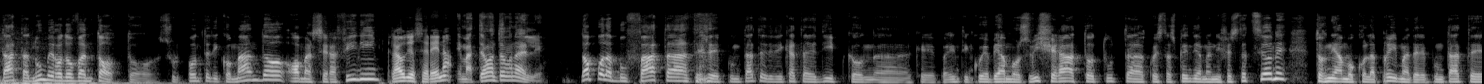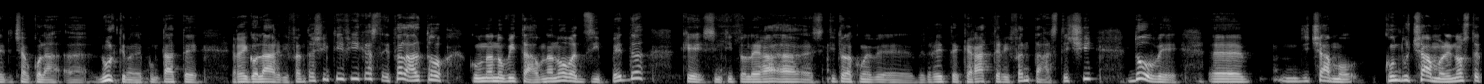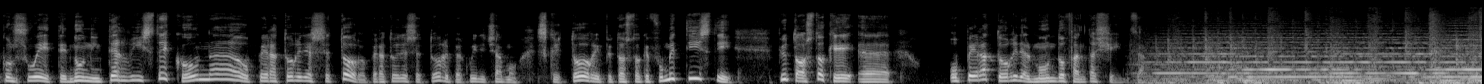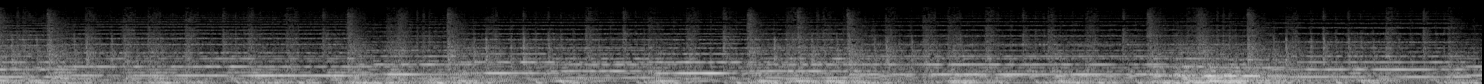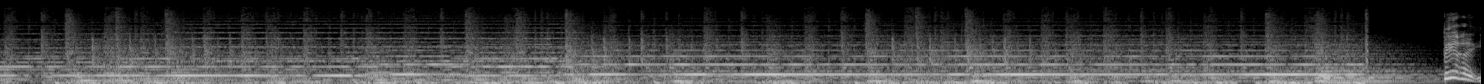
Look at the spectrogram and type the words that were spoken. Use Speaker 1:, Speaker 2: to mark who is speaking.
Speaker 1: Puntata numero 98 sul ponte di comando Omar Serafini.
Speaker 2: Claudio Serena.
Speaker 3: E Matteo Antonelli.
Speaker 1: Dopo la buffata delle puntate dedicate alle Deepcon, eh, che, in cui abbiamo sviscerato tutta questa splendida manifestazione, torniamo con la prima delle puntate, diciamo con la, uh, l'ultima delle puntate regolari di Fantascientificast e tra l'altro con una novità, una nuova Zipped che si, intitolerà, uh, si intitola come vedrete Caratteri Fantastici, dove uh, diciamo conduciamo le nostre consuete non interviste con uh, operatori del settore, operatori del settore per cui diciamo scrittori piuttosto che fumettisti, piuttosto che uh, operatori del mondo fantascienza.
